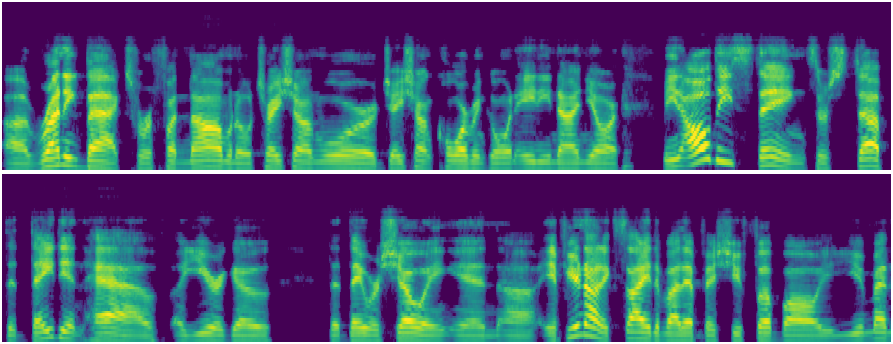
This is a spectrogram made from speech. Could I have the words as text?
Uh, running backs were phenomenal. Treshaun Ward, Jashaun Corbin going 89 yards. I mean, all these things are stuff that they didn't have a year ago that they were showing. And uh, if you're not excited about FSU football, you might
